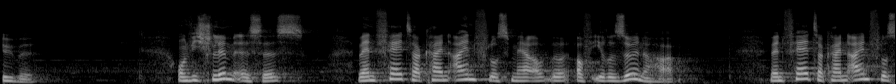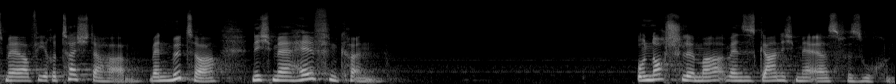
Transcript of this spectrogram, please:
Übel. Und wie schlimm ist es, wenn Väter keinen Einfluss mehr auf ihre Söhne haben, wenn Väter keinen Einfluss mehr auf ihre Töchter haben, wenn Mütter nicht mehr helfen können. Und noch schlimmer, wenn sie es gar nicht mehr erst versuchen.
